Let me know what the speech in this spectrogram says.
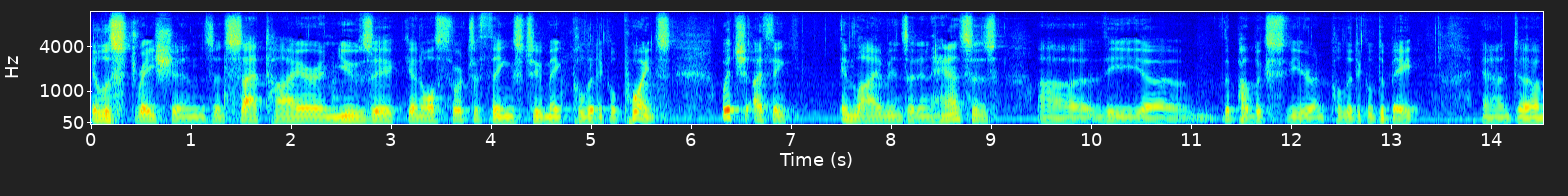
illustrations and satire and music and all sorts of things to make political points, which I think enlivens and enhances uh, the, uh, the public sphere and political debate. And uh,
